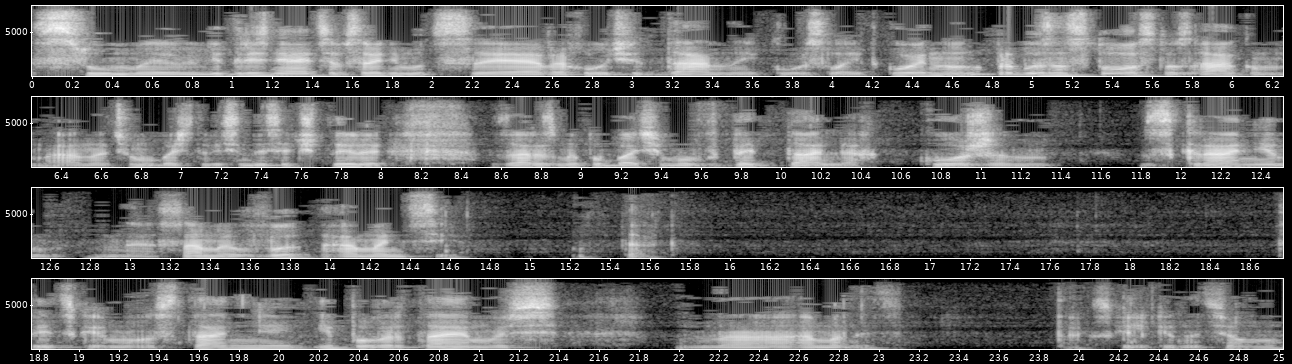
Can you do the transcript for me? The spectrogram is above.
Суми відрізняються. В середньому це, враховуючи даний курс лайткоїну, ну, приблизно 100, 100 з гаком, а на цьому, бачите, 84. Зараз ми побачимо в деталях кожен з кранів е, саме в гаманці. Так. Тицькаємо останній і повертаємось на гаманець. Так, скільки на цьому?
